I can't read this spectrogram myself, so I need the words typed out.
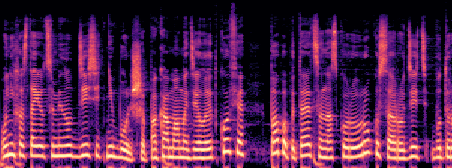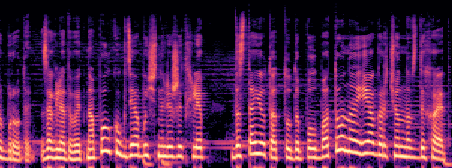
У них остается минут 10, не больше. Пока мама делает кофе, папа пытается на скорую руку соорудить бутерброды. Заглядывает на полку, где обычно лежит хлеб, достает оттуда полбатона и огорченно вздыхает.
